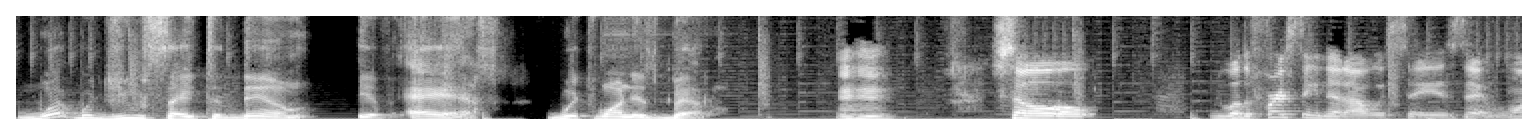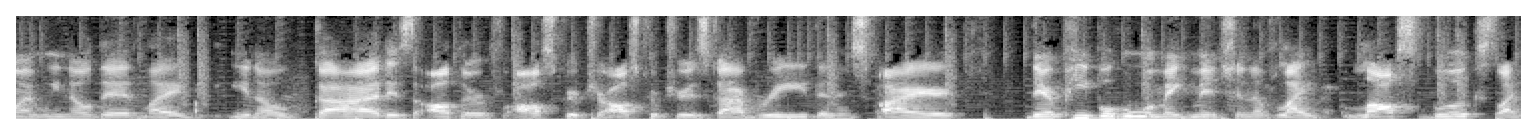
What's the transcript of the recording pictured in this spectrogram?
What would you say to them if asked which one is better? hmm So, well, the first thing that I would say is that one, we know that like you know, God is the author of all scripture. All scripture is God breathed and inspired. There are people who will make mention of like lost books, like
